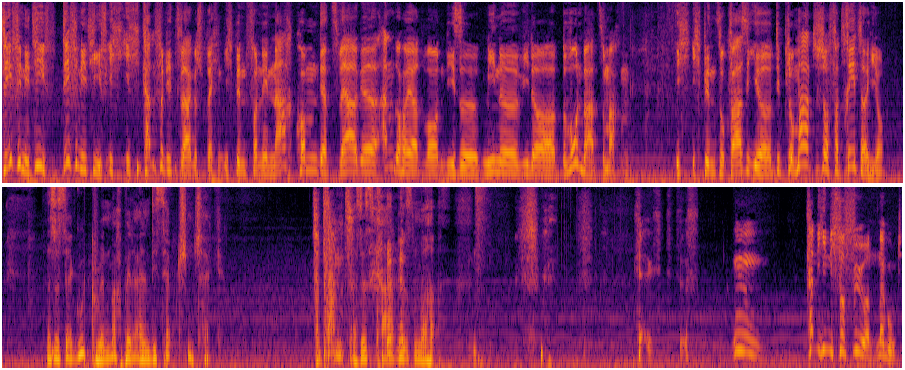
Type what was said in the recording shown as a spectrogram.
definitiv, definitiv. Ich, ich kann für die Zwerge sprechen. Ich bin von den Nachkommen der Zwerge angeheuert worden, diese Mine wieder bewohnbar zu machen. Ich, ich bin so quasi ihr diplomatischer Vertreter hier. Das ist sehr gut, Grin. Mach bitte einen Deception-Check. Verdammt! Das ist Charisma. Hm, kann ich ihn nicht verführen? Na gut.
